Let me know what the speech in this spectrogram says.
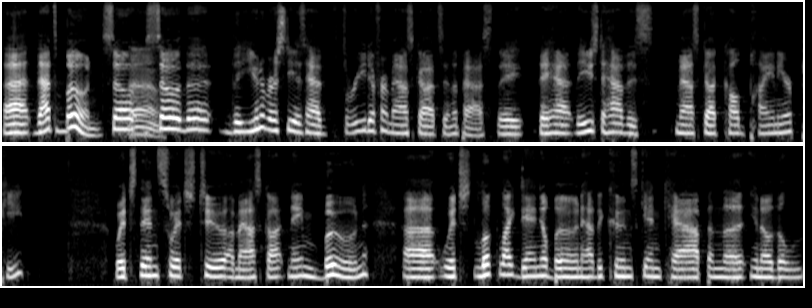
uh, that's Boone. So, Oh. so the the university has had three different mascots in the past. They they had they used to have this mascot called Pioneer Pete, which then switched to a mascot named Boone, uh, which looked like Daniel Boone, had the coonskin cap and the you know the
